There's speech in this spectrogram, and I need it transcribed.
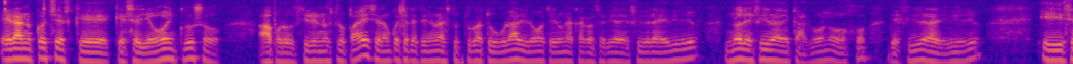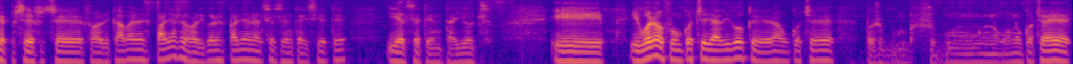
eran coches que, que, se llegó incluso a producir en nuestro país, era un coche que tenía una estructura tubular y luego tenía una carrocería de fibra de vidrio, no de fibra de carbono, ojo, de fibra de vidrio, y se, se, se fabricaba en España, se fabricó en España en el 67 y el 78. Y, y, bueno, fue un coche, ya digo, que era un coche pues un, coche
